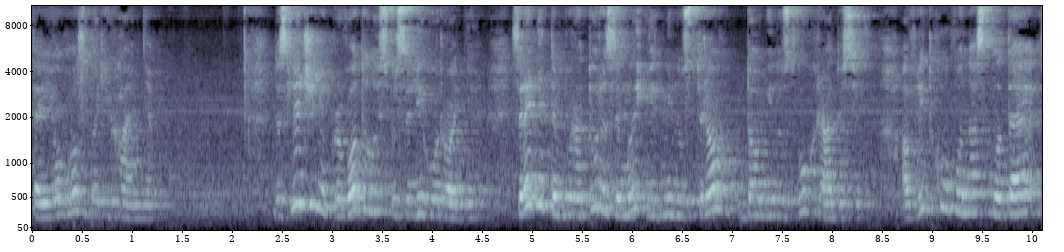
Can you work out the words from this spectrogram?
та його зберігання. Дослідження проводилось у селі Городнє. Середня температура зими від мінус 3 до мінус 2 градусів, а влітку вона складає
